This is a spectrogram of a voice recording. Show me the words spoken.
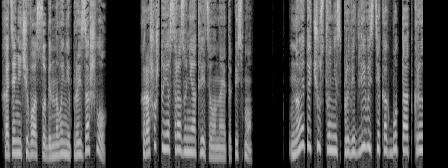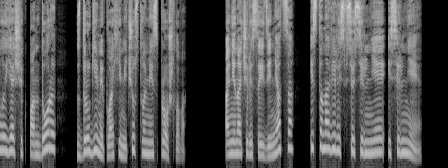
хотя ничего особенного не произошло. Хорошо, что я сразу не ответила на это письмо. Но это чувство несправедливости как будто открыло ящик Пандоры с другими плохими чувствами из прошлого. Они начали соединяться, и становились все сильнее и сильнее.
